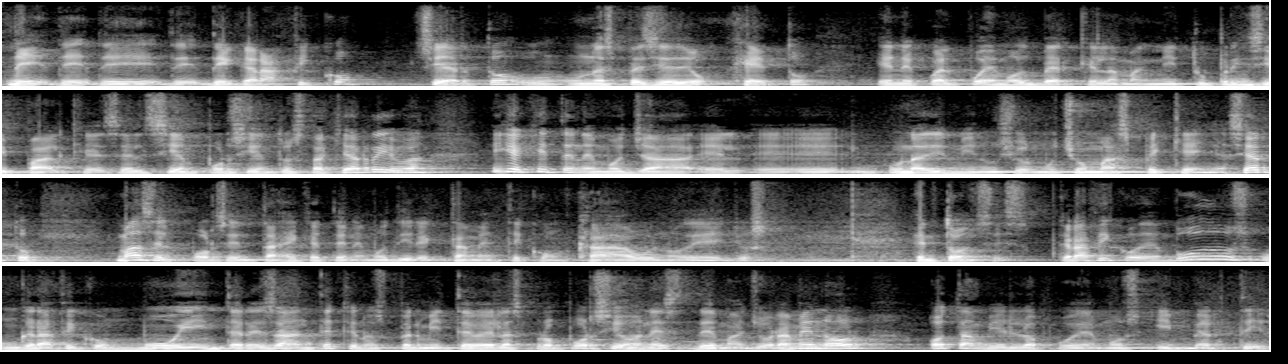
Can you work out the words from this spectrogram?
de, gráfico, ¿cierto? Una especie de objeto en el cual podemos ver que la magnitud principal, que es el 100%, está aquí arriba y que aquí tenemos ya una disminución mucho más pequeña, ¿cierto? Más el porcentaje que tenemos directamente con cada uno de ellos. Entonces, gráfico de embudos, un gráfico muy interesante que nos permite ver las proporciones de mayor a menor o también lo podemos invertir.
